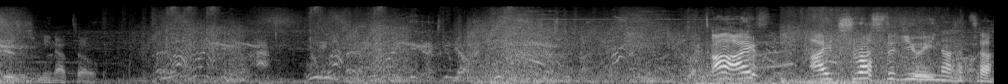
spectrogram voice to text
chooses Minato. I I trusted you, Hinata.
